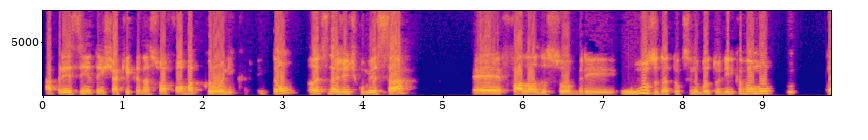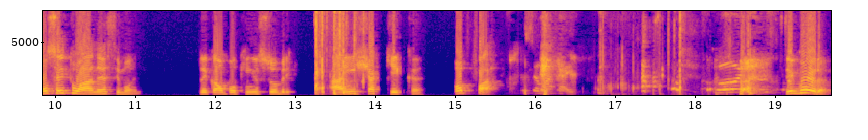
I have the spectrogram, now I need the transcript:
apresenta enxaqueca na sua forma crônica. Então, antes da gente começar é, falando sobre o uso da toxina botulínica, vamos conceituar, né, Simone? Explicar um pouquinho sobre a enxaqueca. Opa! O celular caiu. Segura!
